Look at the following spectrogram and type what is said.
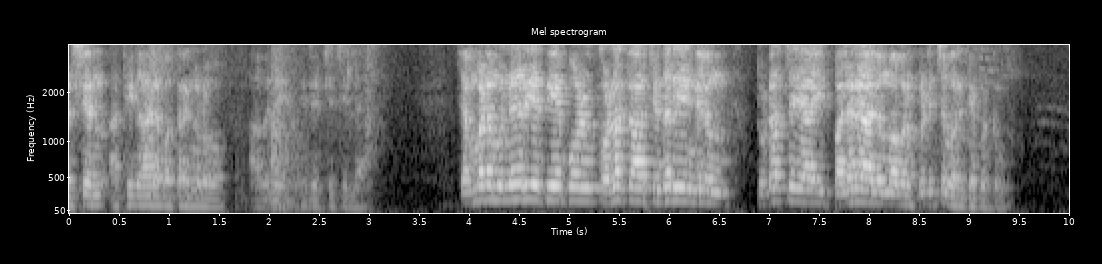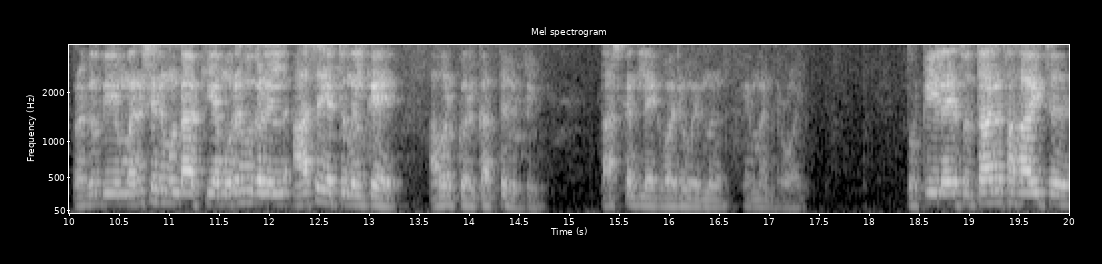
റഷ്യൻ അധികാരപത്രങ്ങളോ അവരെ രക്ഷിച്ചില്ല. ചെമ്പട മുന്നേറിയെത്തിയപ്പോൾ കൊള്ളക്കാർ ചിതറിയെങ്കിലും തുടർച്ചയായി പലരാലും അവർ പിടിച്ചു പറിക്കപ്പെട്ടു പ്രകൃതിയും മനുഷ്യരും ഉണ്ടാക്കിയ മുറിവുകളിൽ ആശയറ്റു നിൽക്കെ അവർക്കൊരു കത്ത് കിട്ടി. താഷ്കണ്ടിലേക്ക് വരൂ എന്ന് എം എൻ റോയ്. തുർക്കിയിലെ സുൽത്താനെ സഹായിച്ച്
